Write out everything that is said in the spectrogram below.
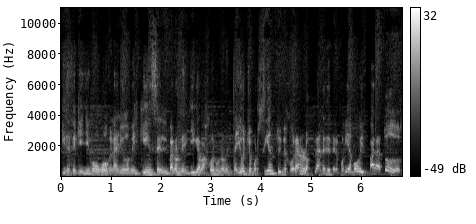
Y desde que llegó WOM el año 2015, el valor del giga bajó en un 98% y mejoraron los planes de telefonía móvil para todos.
